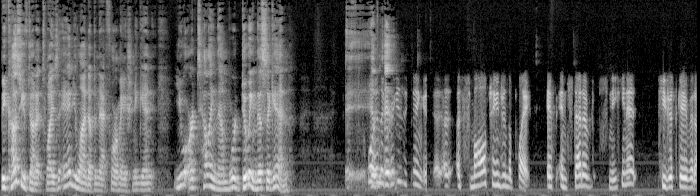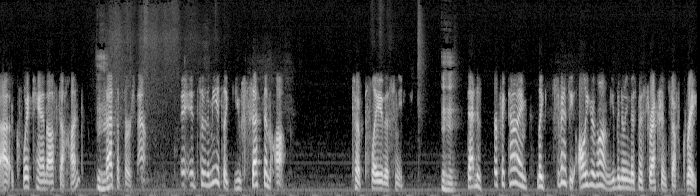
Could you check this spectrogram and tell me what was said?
because you've done it twice and you lined up in that formation again, you are telling them we're doing this again. Well, and the it, crazy thing is a, a, small change in the play. If instead of sneaking it, he just gave it a quick handoff to Hunt, mm-hmm. that's a first down. It, it, so to me, it's like you've set them up to play the sneak. Mm-hmm. That is perfect time. Like Stefanski, all year long, you've been doing this misdirection stuff. Great.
